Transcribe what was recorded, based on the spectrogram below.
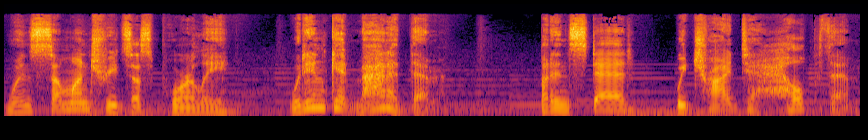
when someone treats us poorly, we didn't get mad at them, but instead we tried to help them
